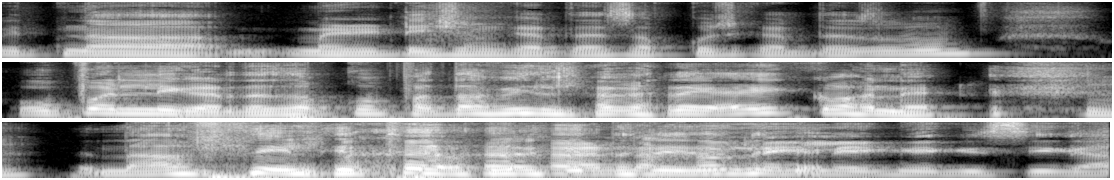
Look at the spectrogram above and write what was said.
इतना मेडिटेशन करता है सब कुछ करता है वो ओपनली करता है सबको पता भी लगा रहेगा ये कौन है? नाम नहीं लेते हम लोग इधर हम्म। नाम नहीं लेंगे किसी का।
